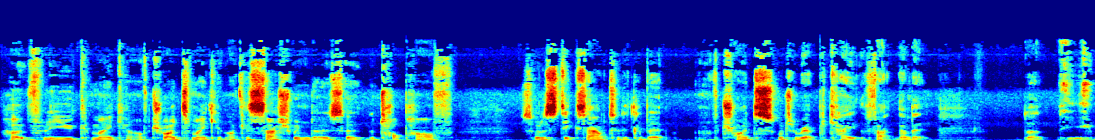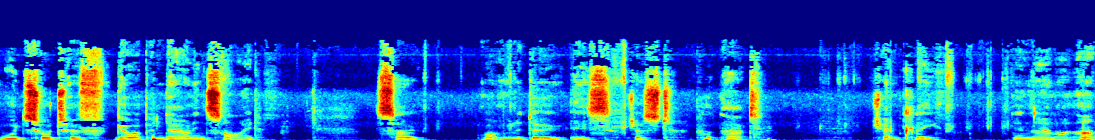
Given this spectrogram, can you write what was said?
Hopefully you can make it, I've tried to make it like a sash window so the top half sort of sticks out a little bit. I've tried to sort of replicate the fact that it that it would sort of go up and down inside. So what I'm going to do is just put that gently in there like that.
